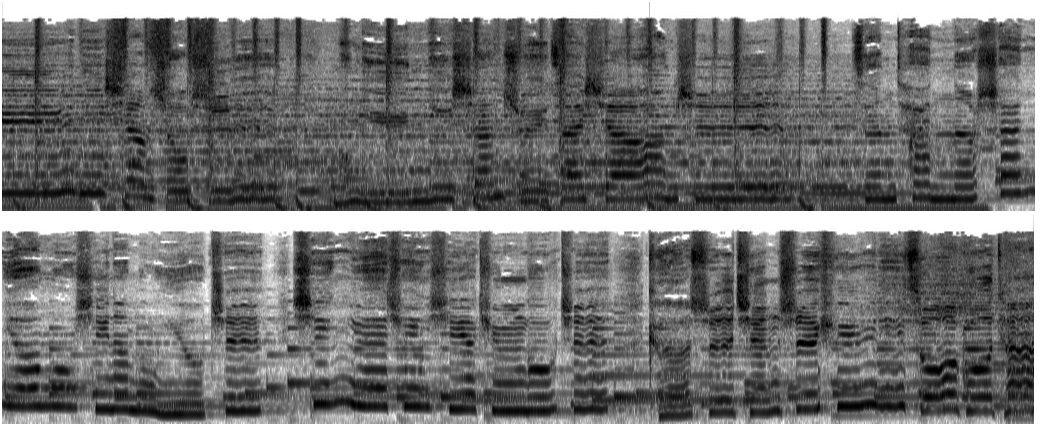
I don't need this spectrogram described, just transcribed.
与你相守时。再相识，怎叹那山有木兮那木有枝，心悦君兮啊君不知。可是前世与你错过他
